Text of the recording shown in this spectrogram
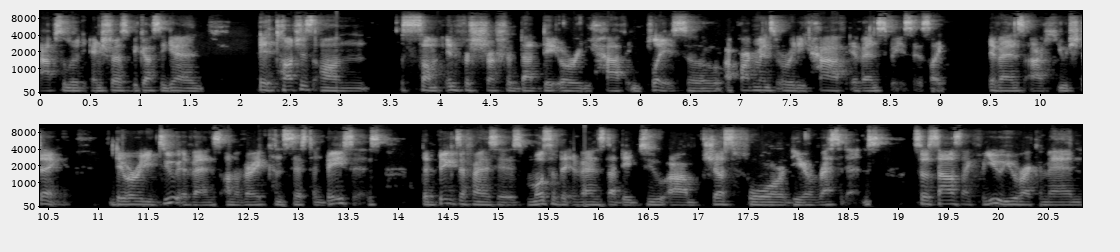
absolute interest because again, it touches on some infrastructure that they already have in place. So apartments already have event spaces. Like events are a huge thing. They already do events on a very consistent basis. The big difference is most of the events that they do are just for their residents. So it sounds like for you, you recommend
